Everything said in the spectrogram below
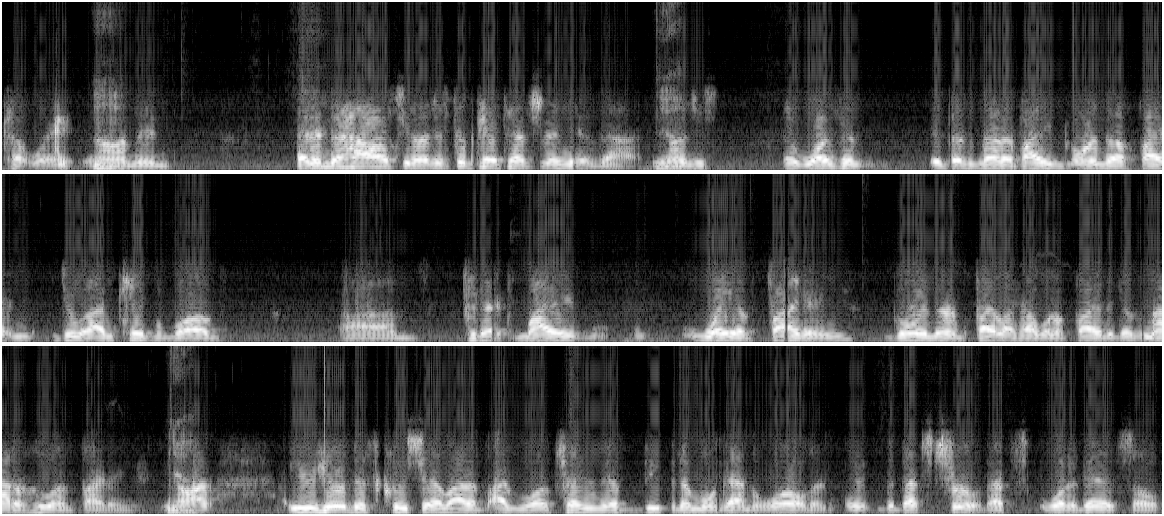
cut weight? You know, Mhm. I mean, and in the house, you know, I just didn't pay attention to any of that. You know, I just it wasn't. It doesn't matter if I go into a fight and do what I'm capable of um, predict my way of fighting, go in there and fight like I want to fight. It doesn't matter who I'm fighting. You know, I, you hear this cliche a lot of I'm well training to beat the number one guy in the world, and it, but that's true. That's what it is. So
